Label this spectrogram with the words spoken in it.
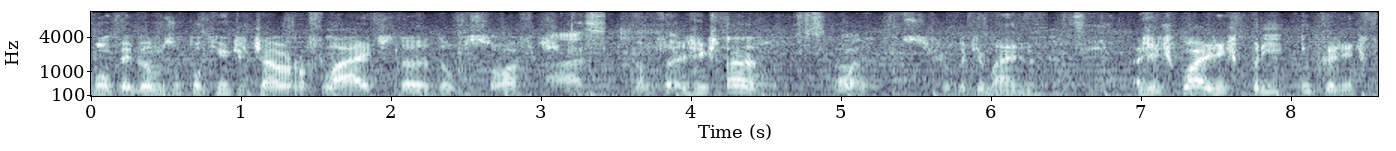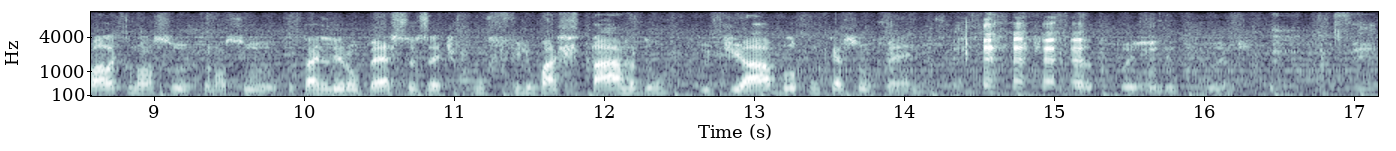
bom, pegamos um pouquinho de Child of Light da, da Ubisoft. Ah, sim. Pegamos, a gente tá. Pô, jogo é demais, né. A gente gosta, a gente brinca, a gente fala que o nosso, que o nosso que o Tiny Little Bastards é tipo um filho bastardo do Diablo com Castlevania. Depois ali depois. Sim.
